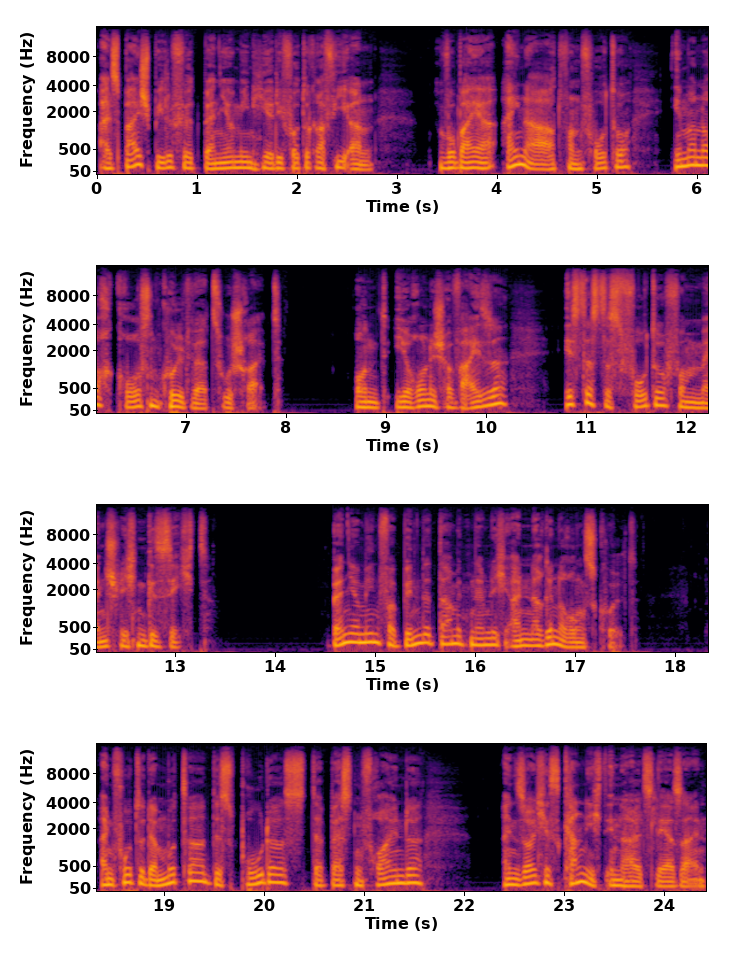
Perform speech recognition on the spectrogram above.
Als Beispiel führt Benjamin hier die Fotografie an, wobei er einer Art von Foto immer noch großen Kultwert zuschreibt. Und ironischerweise ist das das Foto vom menschlichen Gesicht. Benjamin verbindet damit nämlich einen Erinnerungskult. Ein Foto der Mutter, des Bruders, der besten Freunde, ein solches kann nicht inhaltsleer sein,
